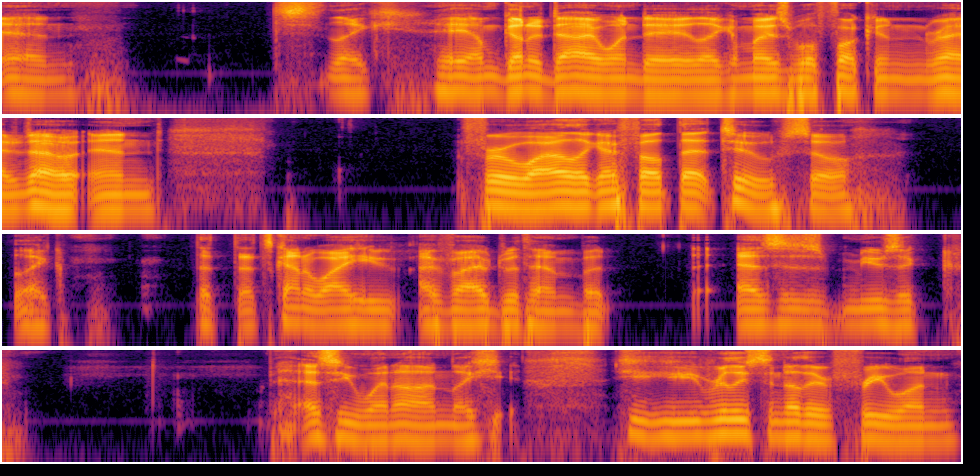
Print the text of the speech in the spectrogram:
and like, hey, I'm gonna die one day. Like I might as well fucking ride it out. And for a while, like I felt that too. So like that that's kind of why he I vibed with him, but as his music as he went on like he, he released another free one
